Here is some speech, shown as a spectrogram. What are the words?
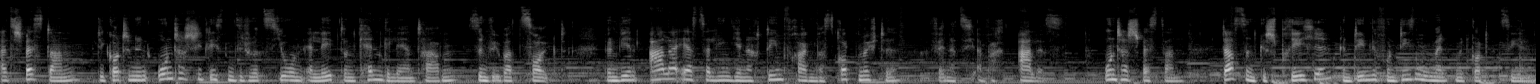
Als Schwestern, die Gott in den unterschiedlichsten Situationen erlebt und kennengelernt haben, sind wir überzeugt, wenn wir in allererster Linie nach dem fragen, was Gott möchte, verändert sich einfach alles. Unter Schwestern, das sind Gespräche, in denen wir von diesen Momenten mit Gott erzählen.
